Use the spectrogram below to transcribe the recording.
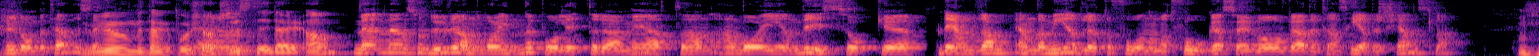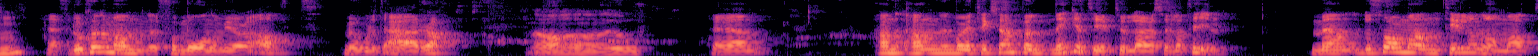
hur de betedde sig. Men Med tanke på Churchills tid där, ja. Men, men som du redan var inne på lite där med att han, han var envis och eh, det enda, enda medlet att få honom att foga sig var att vädja till hans hederskänsla. Eh, För då kunde man förmå honom att göra allt. Med ordet ära. Ja, jo. Han, han var ju till exempel negativ till att lära sig latin. Men då sa man till honom att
